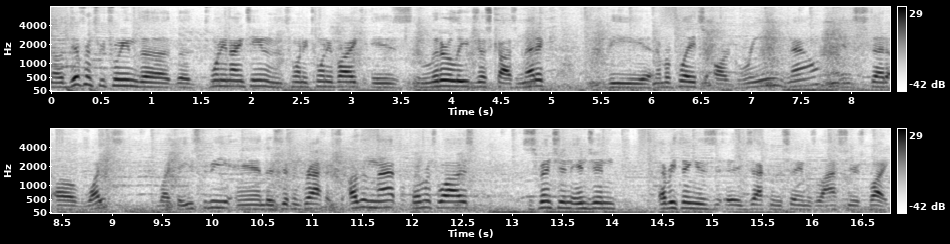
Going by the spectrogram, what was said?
Now the difference between the, the 2019 and the 2020 bike is literally just cosmetic. The number plates are green now instead of white like they used to be and there's different graphics. Other than that, performance wise, suspension, engine, everything is exactly the same as last year's bike.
